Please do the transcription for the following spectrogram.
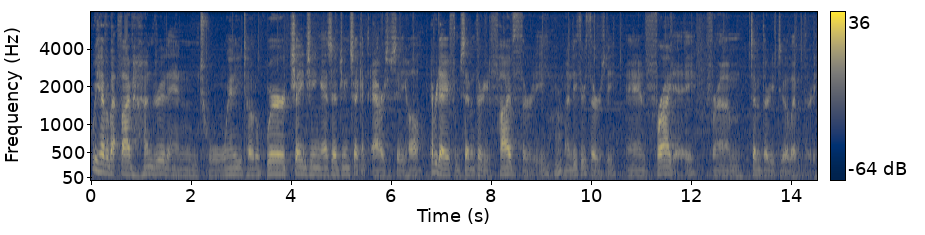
We have about 520 total. We're changing as of June 2nd hours of City Hall every day from 7:30 to 5:30, mm-hmm. Monday through Thursday, and Friday from 7:30 to 11:30.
